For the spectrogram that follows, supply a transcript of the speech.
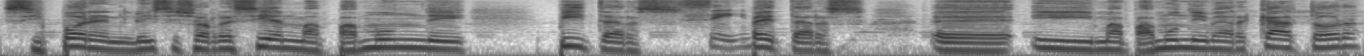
Si ponen, lo hice yo recién, Mapamundi Peters, Sí. Peters eh, y Mapamundi Mercator,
